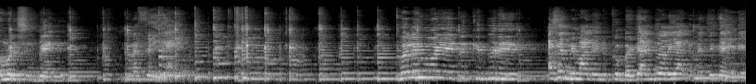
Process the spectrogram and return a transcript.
Amari si beng na fee yaay ma lay wooyee dëkk biriir asan ni maa leen di kumba jaan doole yàgg na ci gaynde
